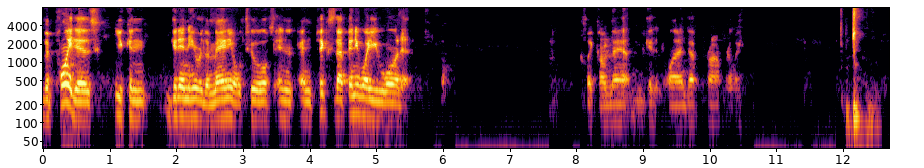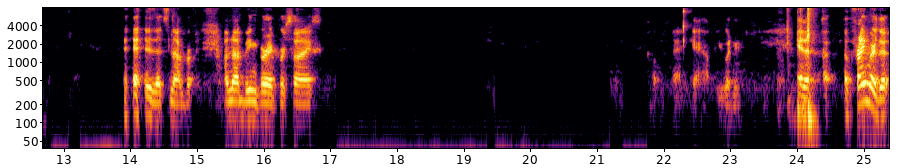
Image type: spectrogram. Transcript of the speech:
The point is you can get in here with the manual tools and, and fix it up any way you want it click on that and get it lined up properly. That's not, I'm not being very precise. That gap, you wouldn't. And a, a, framer that,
